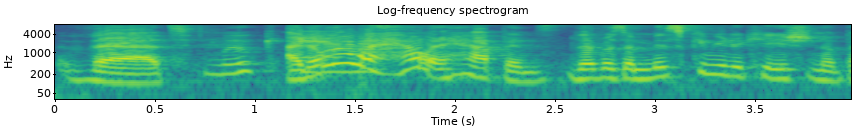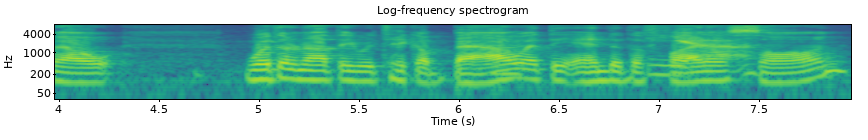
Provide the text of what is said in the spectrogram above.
that Luke I don't know how it happens. There was a miscommunication about whether or not they would take a bow at the end of the final Yeah. song,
